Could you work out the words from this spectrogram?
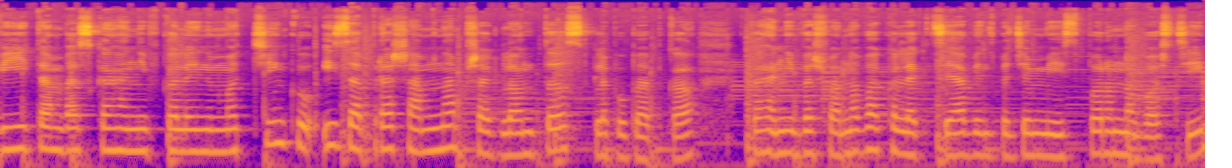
Witam Was kochani w kolejnym odcinku i zapraszam na przegląd do sklepu Pepko. Kochani, weszła nowa kolekcja, więc będziemy mieli sporo nowości,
